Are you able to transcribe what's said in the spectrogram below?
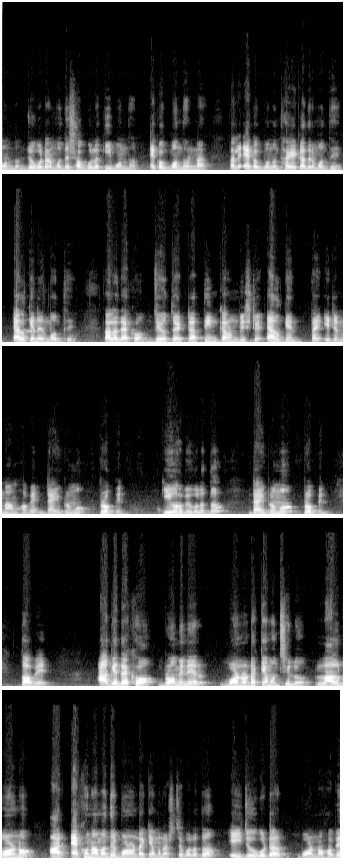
বন্ধন। যৌগটার মধ্যে সবগুলো কি? বন্ধন। একক বন্ধন না? তাহলে একক বন্ধন থাকে কাদের মধ্যে? অ্যালকেনের মধ্যে। তাহলে দেখো, যেহেতু একটা তিন কারণ বিশিষ্ট অ্যালকেন, তাই এটার নাম হবে ডাইব্রোমো প্রোপেন কি হবে বলতো? ডাইব্রোমো প্রোপেন তবে, আগে দেখো, ব্রমিনের বর্ণটা কেমন ছিল? লাল বর্ণ। আর এখন আমাদের বর্ণটা কেমন আসছে বলতো? এই যৌগটার বর্ণ হবে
